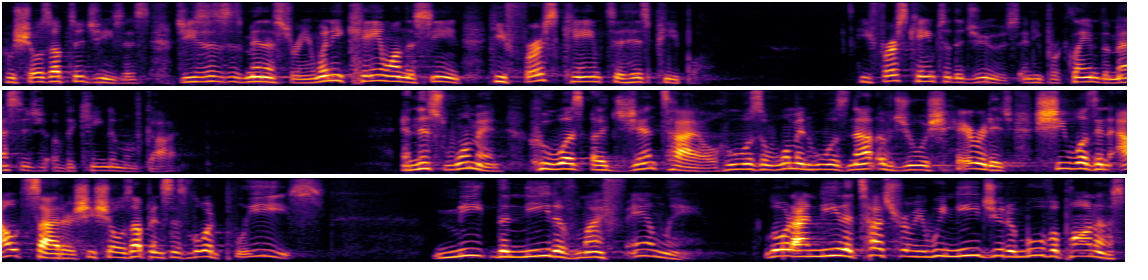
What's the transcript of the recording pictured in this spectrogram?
who shows up to Jesus. Jesus is ministering. And when he came on the scene, he first came to his people. He first came to the Jews and he proclaimed the message of the kingdom of God. And this woman, who was a Gentile, who was a woman who was not of Jewish heritage, she was an outsider. She shows up and says, Lord, please meet the need of my family. Lord, I need a touch from you. We need you to move upon us.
